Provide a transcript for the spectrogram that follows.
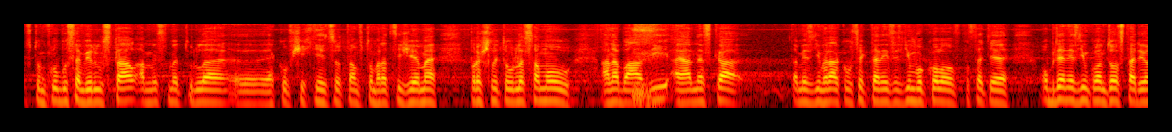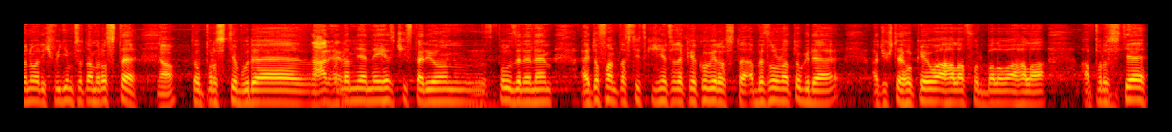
v tom klubu jsem vyrůstal a my jsme tuhle, eh, jako všichni, co tam v tom Hradci žijeme, prošli touhle samou anabází a já dneska tam jezdím hrát kousek tenis, jezdím okolo, v podstatě obden jezdím kolem toho stadionu a když vidím, co tam roste, No. to prostě bude Nádhera. podle mě nejhezčí stadion spolu s Edenem a je to fantastický, že něco tak jako vyroste a bez na to, kde, ať už to je hokejová hala, fotbalová hala a prostě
